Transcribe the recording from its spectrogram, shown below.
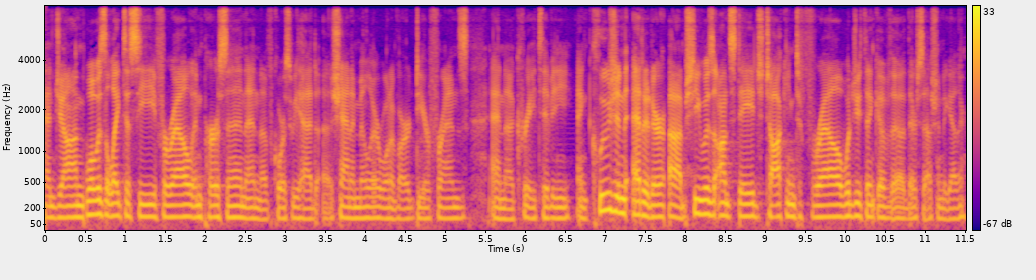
And John, what was it like to see Pharrell in person? And of course, we had uh, Shannon Miller, one of our dear friends and uh, creativity inclusion editor. Uh, she was on stage talking to Pharrell. What did you think of uh, their session together?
